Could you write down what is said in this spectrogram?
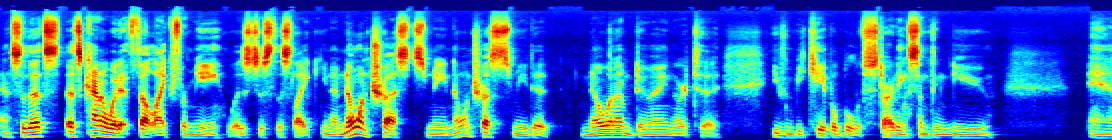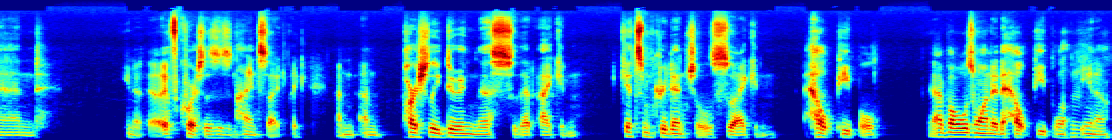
And so that's that's kind of what it felt like for me was just this like, you know, no one trusts me. No one trusts me to know what I'm doing or to even be capable of starting something new. And you know, of course, this is in hindsight. Like I'm I'm partially doing this so that I can get some credentials so I can help people. I've always wanted to help people, you Mhm. know.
